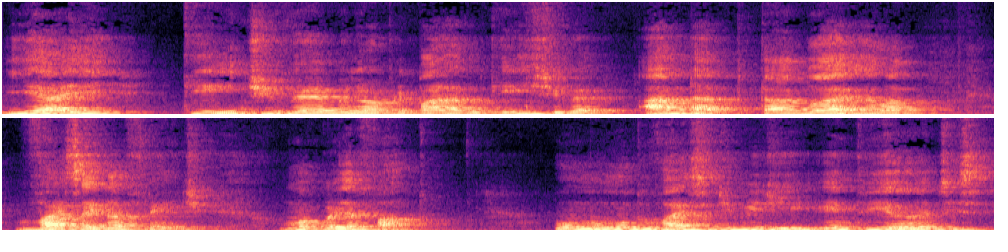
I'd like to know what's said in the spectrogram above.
e aí quem estiver melhor preparado, quem estiver adaptado a ela, vai sair na frente. Uma coisa é fato: o mundo vai se dividir entre antes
